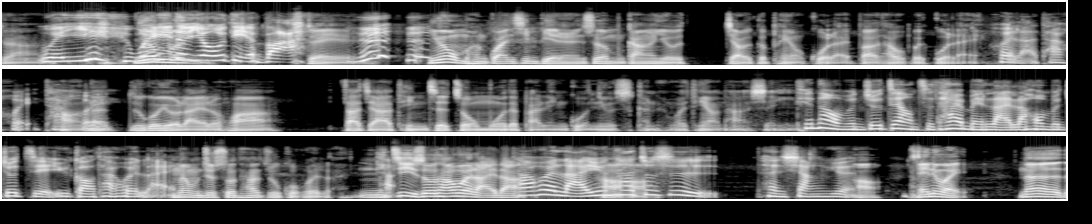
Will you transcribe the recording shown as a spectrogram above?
对啊，唯一唯一的优点吧。对，因为我们很关心别人，所以我们刚刚有叫一个朋友过来，不知道他会不会过来。会啦，他会，他好，那会。如果有来的话，大家听这周末的百灵果 news 可能会听到他的声音。天哪，我们就这样子，他也没来，然后我们就直接预告他会来，那我们就说他如果会来，你自己说他会来的啊、他会来，因为他就是很相远。好，Anyway，那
